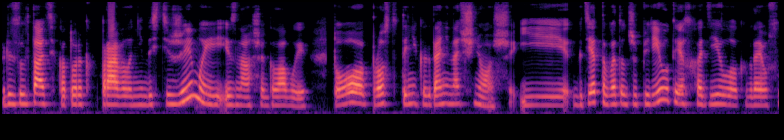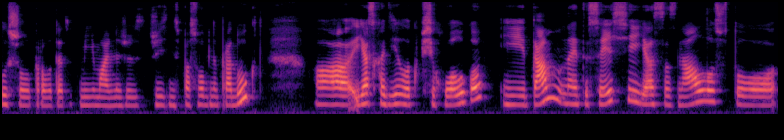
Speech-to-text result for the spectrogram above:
результате, который, как правило, недостижимый из нашей головы, то просто ты никогда не начнешь. И где-то в этот же период я сходила, когда я услышала про вот этот минимальный жизнеспособный продукт, а, я сходила к психологу, и там на этой сессии я осознала, что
